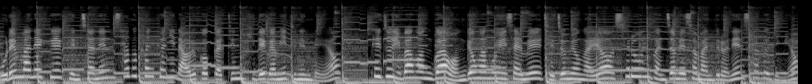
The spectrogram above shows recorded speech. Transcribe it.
오랜만에 꽤 괜찮은 사극 한 편이 나올 것 같은 기대감이 드는데요. 태조 이방원과 원경왕후의 삶을 재조명하여 새로운 관점에서 만들어낸 사극이며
